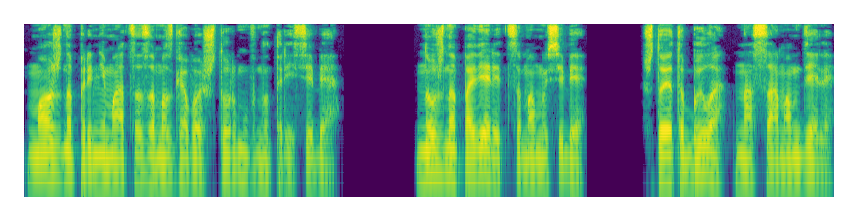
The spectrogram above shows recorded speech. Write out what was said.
можно приниматься за мозговой штурм внутри себя. Нужно поверить самому себе, что это было на самом деле.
